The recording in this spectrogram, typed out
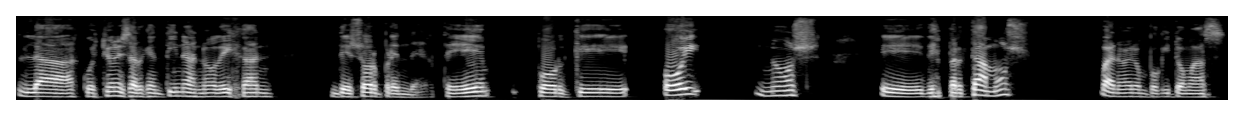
las cuestiones argentinas no dejan de sorprenderte, ¿eh? porque hoy nos eh, despertamos, bueno, era un poquito más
